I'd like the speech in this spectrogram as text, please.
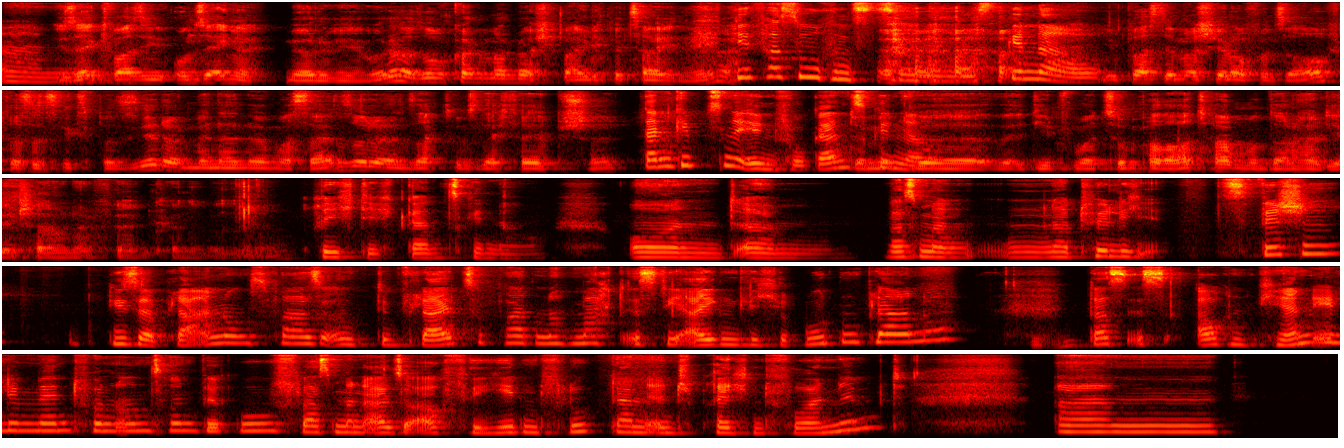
Ähm, Ihr seid quasi unsere Engel, mehr oder weniger, oder? So könnte man euch beide bezeichnen, oder? wir versuchen es zumindest, genau. Ihr passt immer schön auf uns auf, dass uns nichts passiert und wenn dann irgendwas sein soll, dann sagt uns rechtzeitig Bescheid. Dann gibt's eine Info, ganz Damit genau. wir die Information parat haben und dann halt die Entscheidung dann fällen können. Oder so, ne? Richtig, ganz genau. Und ähm, was man natürlich zwischen dieser Planungsphase und dem Flight Support noch macht, ist die eigentliche Routenplanung. Das ist auch ein Kernelement von unserem Beruf, was man also auch für jeden Flug dann entsprechend vornimmt. Ähm,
